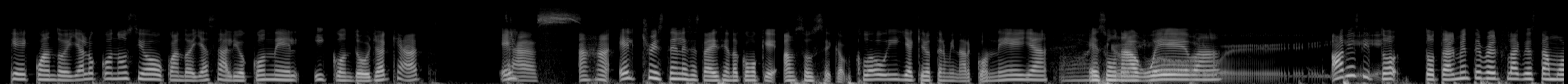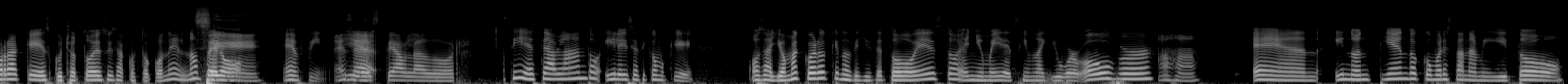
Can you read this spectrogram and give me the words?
que cuando ella lo conoció, o cuando ella salió con él y con Doja Cat, él. Ajá, el Tristan les está diciendo como que I'm so sick of Chloe, ya quiero terminar con ella. Es una hueva. Obviously, to- totalmente red flag de esta morra que escuchó todo eso y se acostó con él, ¿no? Pero, en fin, o y este hablador. sí, esté hablando y le dice así como que, o sea, yo me acuerdo que nos dijiste todo esto and you made it seem like you were over Ajá. And, y no entiendo cómo eres tan amiguito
